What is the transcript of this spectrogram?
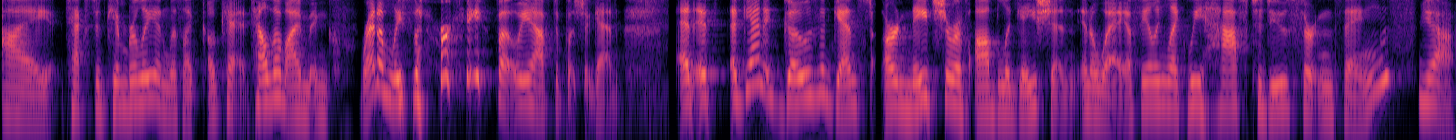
I texted Kimberly and was like, okay, tell them I'm incredibly sorry, but we have to push again. And it, again, it goes against our nature of obligation in a way, of feeling like we have to do certain things. Yeah.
